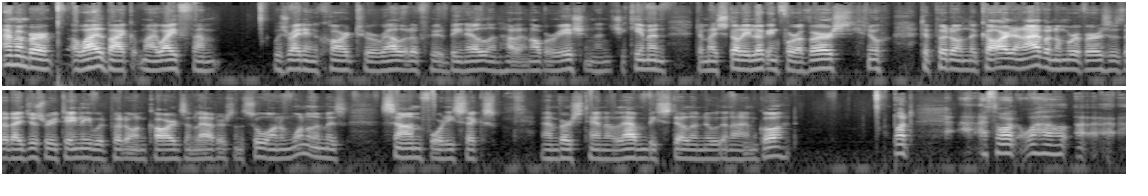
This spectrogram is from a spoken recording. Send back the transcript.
I remember a while back, my wife um, was writing a card to a relative who had been ill and had an operation, and she came in to my study looking for a verse, you know, to put on the card. And I have a number of verses that I just routinely would put on cards and letters and so on. And one of them is Psalm 46 and verse 10 and 11 be still and know that I am God. But I thought, well, I,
